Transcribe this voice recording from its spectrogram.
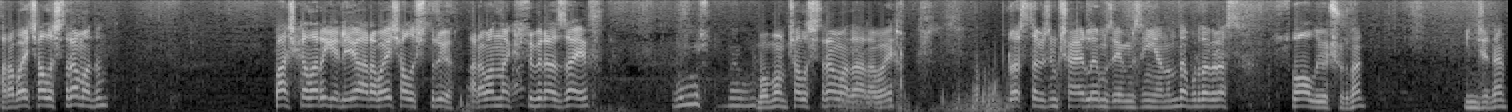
Arabayı çalıştıramadın. Başkaları geliyor arabayı çalıştırıyor. Arabanın aküsü biraz zayıf. Bulmuştum ben onu. Babam çalıştıramadı arabayı. Burası da bizim çayırlığımız evimizin yanında. Burada biraz su alıyor şuradan. İnceden.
